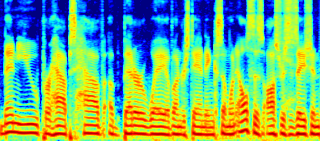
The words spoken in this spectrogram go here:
then you perhaps have a better way of understanding someone else's ostracization,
